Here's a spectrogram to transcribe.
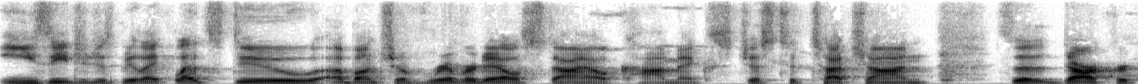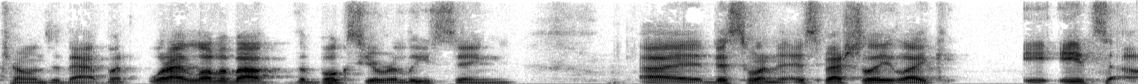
easy to just be like, let's do a bunch of Riverdale style comics just to touch on the darker tones of that. But what I love about the books you're releasing, uh, this one especially, like it's, uh,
